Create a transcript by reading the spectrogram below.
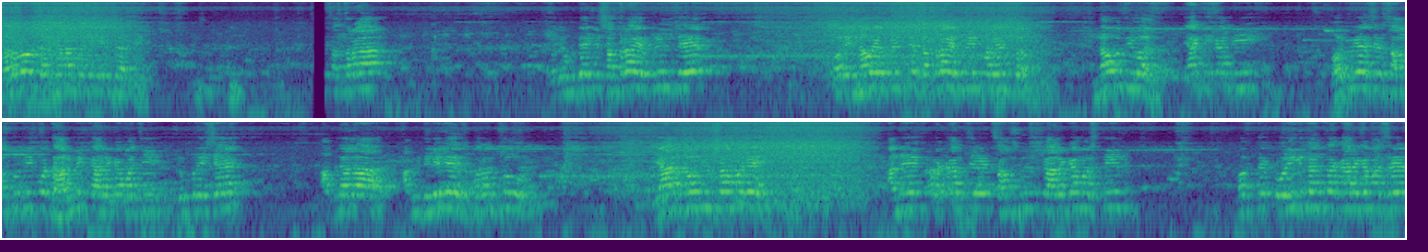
दररोज दर्शनासाठी येत जाते. सतरा म्हणजे उद्याची सतरा एप्रिल ते सॉरी नऊ एप्रिल ते सतरा एप्रिलपर्यंत नऊ दिवस या ठिकाणी भव्य असे सांस्कृतिक व धार्मिक कार्यक्रमाची रूपरेषा आपल्याला आम्ही दिलेली आहे परंतु या नऊ दिवसामध्ये अनेक प्रकारचे सांस्कृतिक कार्यक्रम असतील. मग ते कोळी गीतांचा कार्यक्रम असेल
